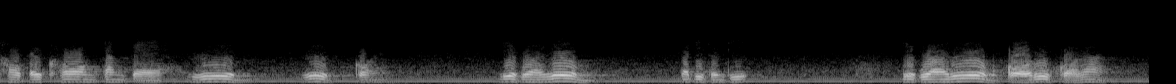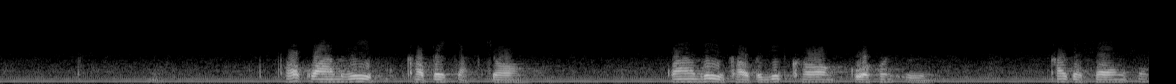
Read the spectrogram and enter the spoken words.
เข้าไปคลองตั้งแต่เริ่ม ริ่มก่อน เรียกว่าเริ่มปฏิสนธิเรียกว่าเริ่มก่อรูปก่อร่างเพราะความรีบเข้าไปจับจอง ความรีบเข้าไปยึดครองกลัวคนอื่น เขาจะแซงเสีย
